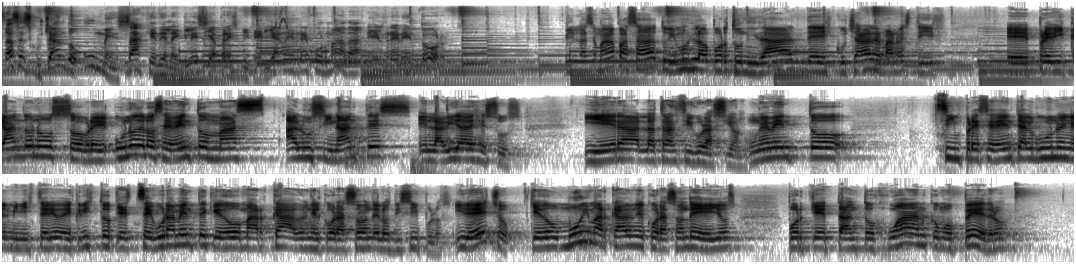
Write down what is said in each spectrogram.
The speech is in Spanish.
Estás escuchando un mensaje de la Iglesia Presbiteriana y Reformada El Redentor. Bien, la semana pasada tuvimos la oportunidad de escuchar al hermano Steve eh, predicándonos sobre uno de los eventos más alucinantes en la vida de Jesús y era la transfiguración, un evento sin precedente alguno en el ministerio de Cristo que seguramente quedó marcado en el corazón de los discípulos y de hecho quedó muy marcado en el corazón de ellos porque tanto Juan como Pedro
